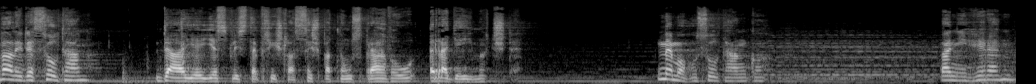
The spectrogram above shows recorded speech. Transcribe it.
Valide sultán. Dá je, jestli jste přišla se špatnou zprávou, raději mlčte. Nemohu, sultánko. Paní Hirem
